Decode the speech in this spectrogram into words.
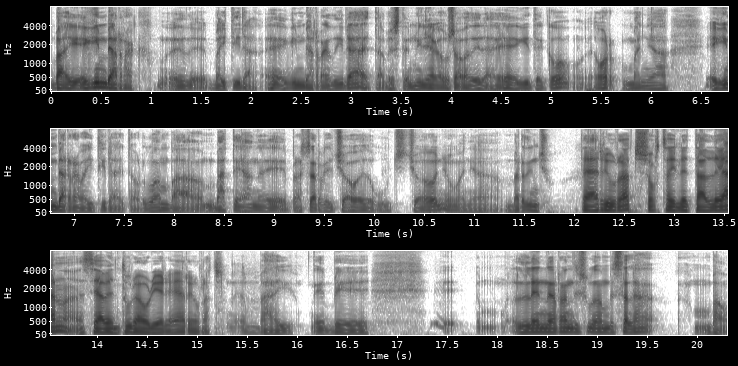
Bai, egin beharrak e, baitira, e, egin beharrak dira, eta beste mila gauza badira e, egiteko, hor, baina egin beharra baitira, eta orduan ba, batean e, plazar gehitxoa edo gutxitxoa baina berdintxu. Eta herri urratz, sortzaile taldean, ze aventura hori ere, herri urratz? Bai, e, be, e, lehen errandizudan bezala, ba,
